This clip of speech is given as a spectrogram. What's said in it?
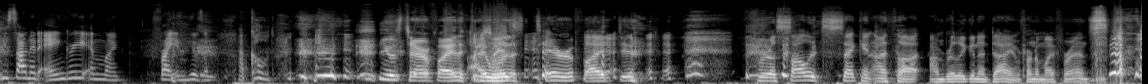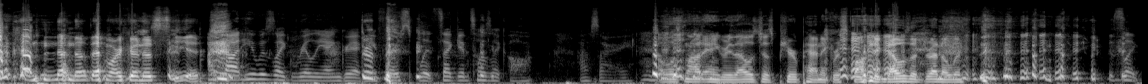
he sounded angry and like frightened. He was like, I'm cold. He was terrified. I was terrified, dude. For a solid second, I thought I'm really gonna die in front of my friends, and none of them are gonna see it. I thought he was like really angry at me for a split second. So I was like, oh, I'm sorry. I was not angry. That was just pure panic responding. That was adrenaline. It's like,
